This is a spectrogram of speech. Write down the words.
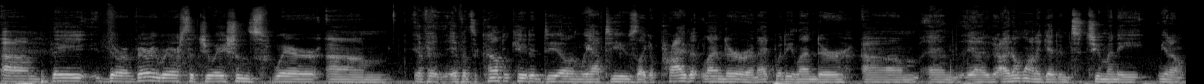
Um, they there are very rare situations where um, if it, if it's a complicated deal and we have to use like a private lender or an equity lender, um, and uh, I don't want to get into too many you know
